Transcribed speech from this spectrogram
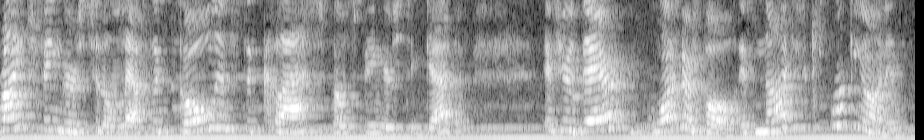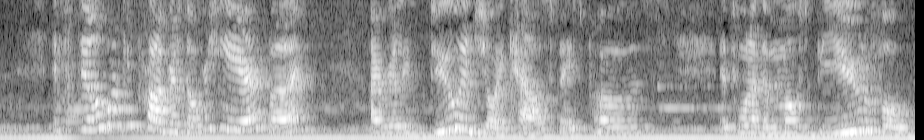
right fingers to the left. The goal is to clasp those fingers together. If you're there, wonderful. If not, just keep working on it. It's still a work in progress over here, but I really do enjoy cow's face pose. It's one of the most beautiful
